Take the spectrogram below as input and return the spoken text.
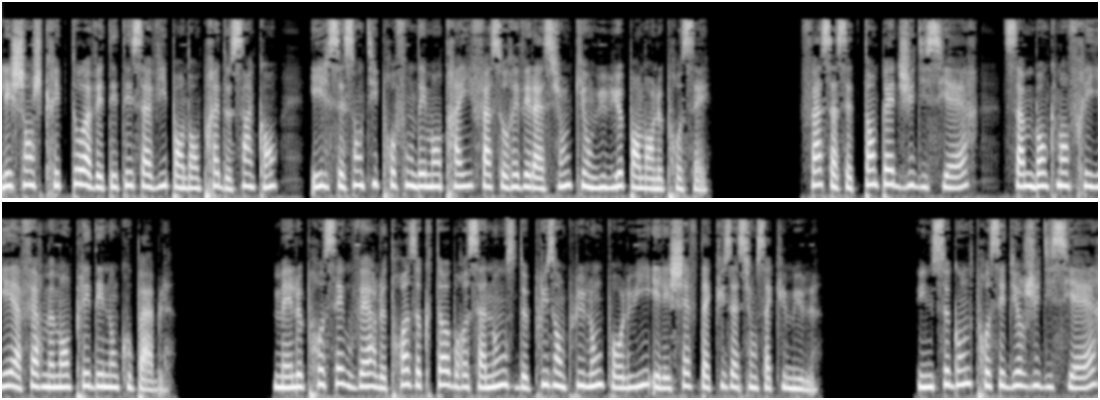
l'échange crypto avait été sa vie pendant près de 5 ans, et il s'est senti profondément trahi face aux révélations qui ont eu lieu pendant le procès. Face à cette tempête judiciaire, Sam Bankman-Fried a fermement plaidé non coupable. Mais le procès ouvert le 3 octobre s'annonce de plus en plus long pour lui et les chefs d'accusation s'accumulent. Une seconde procédure judiciaire,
